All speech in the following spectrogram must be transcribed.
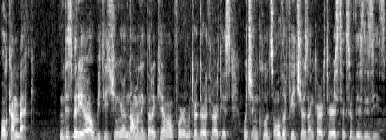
Welcome back. In this video I'll be teaching you a mnemonic that I came up for rheumatoid arthritis which includes all the features and characteristics of this disease.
